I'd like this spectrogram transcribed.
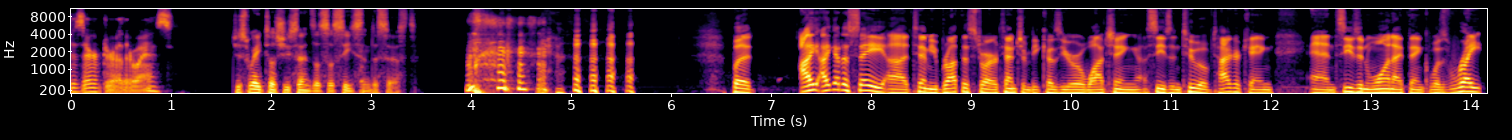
deserved or otherwise. Just wait till she sends us a cease and desist. but I, I got to say, uh, Tim, you brought this to our attention because you were watching season two of Tiger King, and season one, I think, was right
